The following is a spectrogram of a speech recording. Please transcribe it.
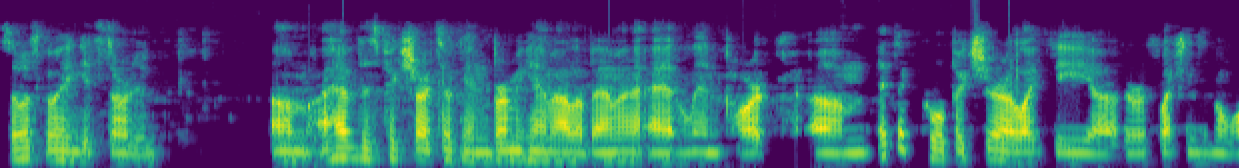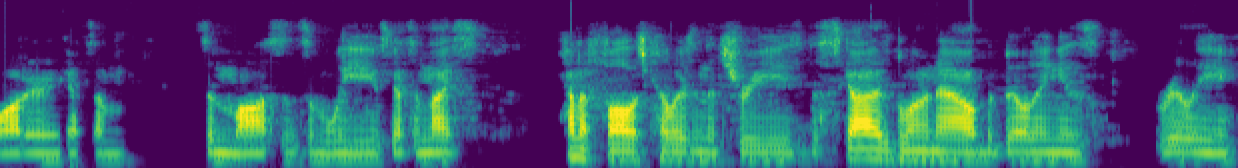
So let's go ahead and get started. Um, I have this picture I took in Birmingham, Alabama at Linn Park. Um, it's a cool picture. I like the uh, the reflections in the water. You got some some moss and some leaves. Got some nice kind of fallish colors in the trees. The sky's blown out. The building is really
